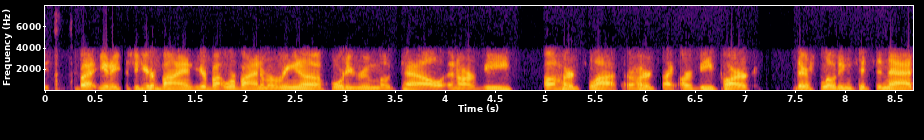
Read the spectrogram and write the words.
but you know, so you're buying, you're we're buying a marina, a 40 room motel, an RV. a hundred slot or hundred site RV park. There's floating kitchenettes.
